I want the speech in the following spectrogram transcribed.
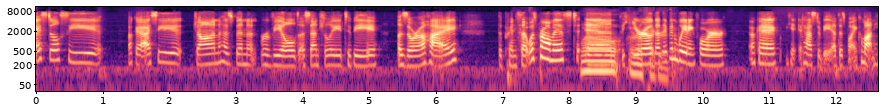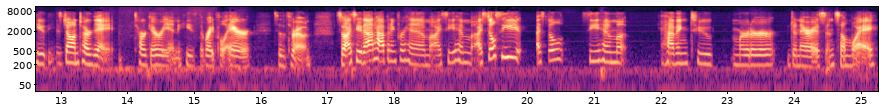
I still see. Okay, I see Jon has been revealed essentially to be Azor Ahai, the prince that was promised, well, and the hero that they've been waiting for. Okay, it has to be at this point. Come on, he, he's Jon Targaryen. Targaryen. He's the rightful heir to the throne. So I see that happening for him. I see him. I still see. I still see him having to murder Daenerys in some way.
